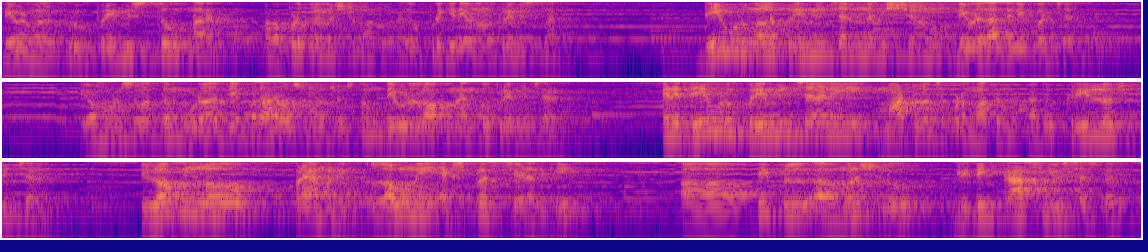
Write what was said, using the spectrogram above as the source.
దేవుడు మనల్ని ఇప్పుడు ప్రేమిస్తూ ఉన్నారండి ఒకప్పుడు ప్రేమిస్తూ మాత్రం కాదు ఇప్పటికీ దేవుడు మనల్ని ప్రేమిస్తున్నారు. దేవుడు మనల్ని ప్రేమించారన్న విషయం దేవుడు ఎలా తెలియపరిచారు? యోహన్ సువార్త మూడో అధ్యాయం పదహారు వర్షం మనం చూస్తాం దేవుడు లోకం ఎంతో ప్రేమించాడు. కానీ దేవుడు ప్రేమించారని మాటలో చెప్పడం మాత్రమే కాదు క్రియల్లో చూపించారు ఈ లోకంలో ప్రేమని లవ్ని ఎక్స్ప్రెస్ చేయడానికి పీపుల్ మనుషులు గ్రీటింగ్ కార్డ్స్ యూజ్ చేస్తారు.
